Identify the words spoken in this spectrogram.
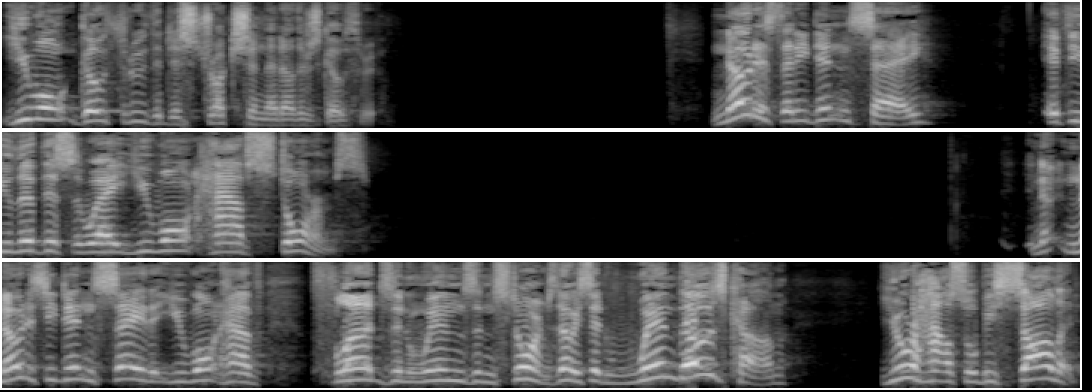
you won't go through the destruction that others go through. Notice that he didn't say, if you live this way, you won't have storms. Notice he didn't say that you won't have floods and winds and storms. No, he said, when those come, your house will be solid.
